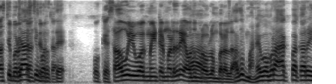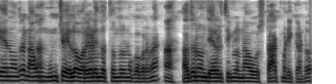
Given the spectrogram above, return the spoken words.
ಜಾಸ್ತಿ ಜಾಸ್ತಿ ಬರುತ್ತೆ. ಓಕೆ ಸಾವು ಇವಾಗ ಮೇಂಟೈನ್ ಮಾಡಿದ್ರೆ ಯಾವ್ದು ಪ್ರಾಬ್ಲಮ್ ಬರಲ್ಲ. ಅದು ಮನೆ ಗೊಬ್ಬರ ಹಾಕ್ಬೇಕಾದ್ರೆ ಏನು ಅಂದ್ರೆ ನಾವು ಮುಂಚೆ ಎಲ್ಲ ಹೊರಗಡೆಯಿಂದ ತಂದ್ರು ಗೊಬ್ಬರನ ಅದನ್ನೊಂದು ಅದನ್ನ ಒಂದ್ ಎರಡು ತಿಂಗಳು ನಾವು ಸ್ಟಾಕ್ ಮಾಡಿಕೊಂಡು.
